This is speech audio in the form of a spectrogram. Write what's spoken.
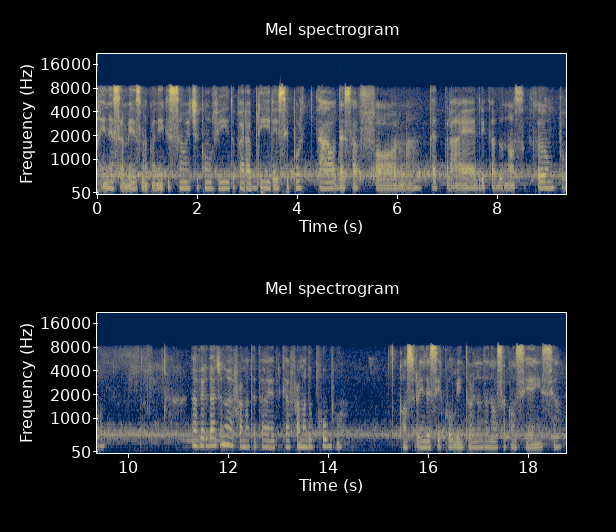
E nessa mesma conexão eu te convido para abrir esse portal dessa forma tetraédrica do nosso campo. Na verdade, não é a forma tetraédrica, é a forma do cubo, construindo esse cubo em torno da nossa consciência.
